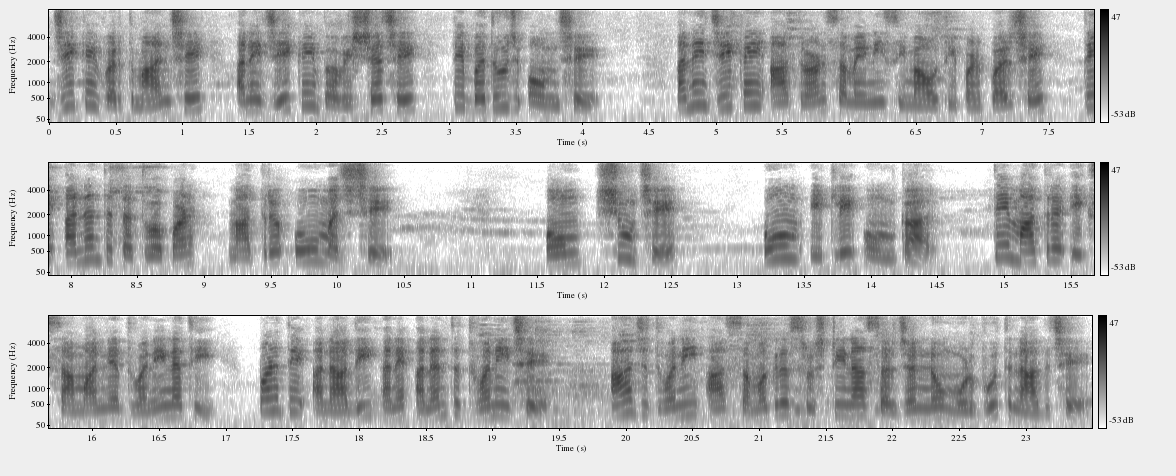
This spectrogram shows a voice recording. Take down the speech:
જે કંઈ વર્તમાન છે અને જે કંઈ ભવિષ્ય છે તે બધું જ ઓમ છે. અને જે કંઈ આ ત્રણ સમયની સીમાઓથી પણ પર છે, તે અનંત તત્વ પણ માત્ર ઓમ જ છે. ઓમ શું છે? ઓમ એટલે ઓમકાર. તે માત્ર એક સામાન્ય ધ્વનિ નથી, પણ તે અનાદિ અને અનંત ધ્વનિ છે. આ જ ધ્વનિ આ સમગ્ર સૃષ્ટિના સર્જનનો મૂળભૂત નાદ છે.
